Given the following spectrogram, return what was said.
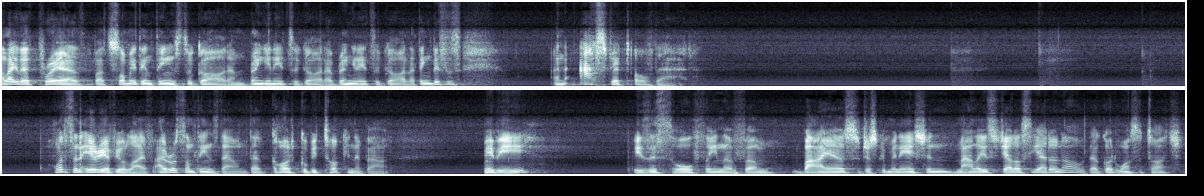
I like that prayer about submitting things to God and bringing it to God. I'm bringing it to God. I think this is an aspect of that. What is an area of your life? I wrote some things down that God could be talking about. Maybe is this whole thing of um, bias, discrimination, malice, jealousy? I don't know that God wants to touch.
